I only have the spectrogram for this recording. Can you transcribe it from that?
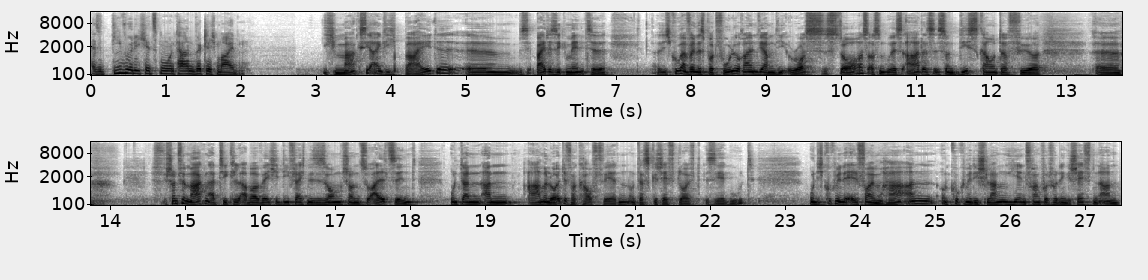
also die würde ich jetzt momentan wirklich meiden? Ich mag sie eigentlich beide, ähm, beide Segmente. Also ich gucke einfach in das Portfolio rein. Wir haben die Ross Stores aus den USA. Das ist so ein Discounter für äh, schon für Markenartikel, aber welche, die vielleicht eine Saison schon zu alt sind und dann an arme Leute verkauft werden und das Geschäft läuft sehr gut. Und ich gucke mir eine LVMH an und gucke mir die Schlangen hier in Frankfurt vor den Geschäften an.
